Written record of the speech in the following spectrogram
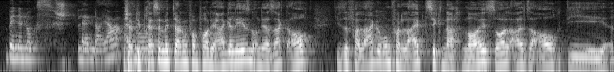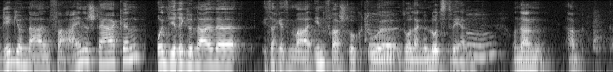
Benelux-Länder, ja. Ich habe die Also- Pressemitteilung vom VDH gelesen und er sagt auch, diese Verlagerung von Leipzig nach Neuss soll also auch die regionalen Vereine stärken und die regionale, ich sage jetzt mal, Infrastruktur Mhm. soll dann genutzt werden. Und dann habe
